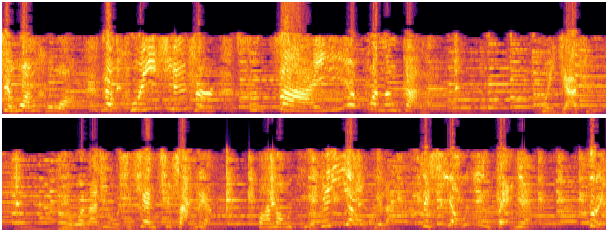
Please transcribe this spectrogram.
这往后啊，那亏心事是再也不能干了。回家去，与我那刘世贤去商量，把老爹爹要回来，这孝敬百年。对，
